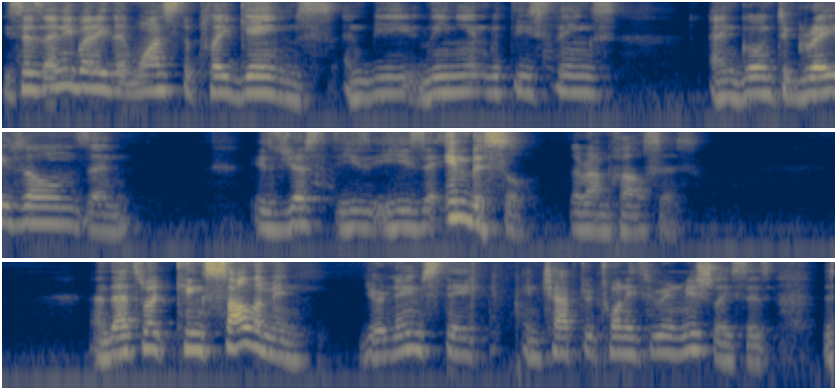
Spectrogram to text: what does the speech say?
he says anybody that wants to play games and be lenient with these things and go into gray zones and is just he's he's an imbecile. The Ramchal says, and that's what King Solomon, your namesake, in chapter twenty three in Mishlei says. The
